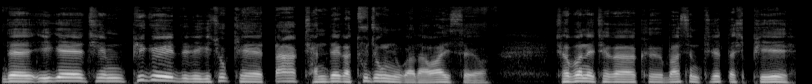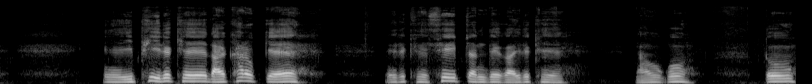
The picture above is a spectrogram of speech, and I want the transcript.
근데 이게 지금 비교해 드리기 좋게 딱 잔대가 두 종류가 나와 있어요. 저번에 제가 그 말씀드렸다시피 예, 잎이 이렇게 날카롭게 이렇게 세입 잔대가 이렇게 나오고 또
